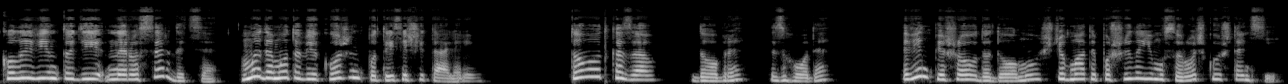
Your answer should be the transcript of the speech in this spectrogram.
Коли він тоді не розсердиться, ми дамо тобі кожен по тисячі талярів. Того отказав добре, згода. Він пішов додому, щоб мати пошила йому сорочку у штанці.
